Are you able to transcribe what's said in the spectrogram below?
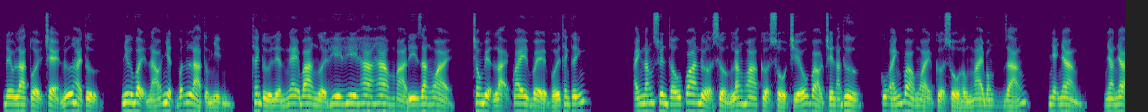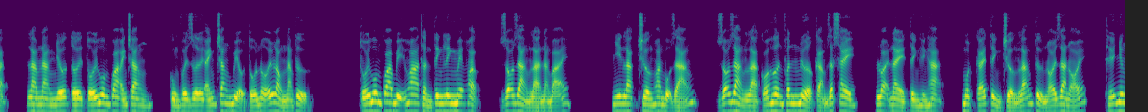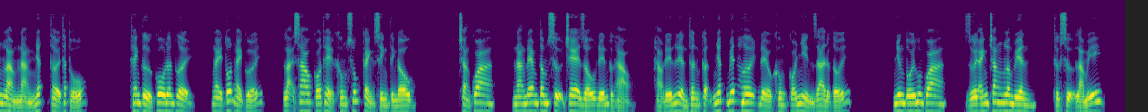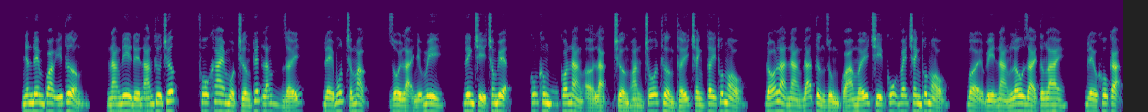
Đều là tuổi trẻ nữ hài tử, như vậy náo nhiệt vẫn là tưởng nhìn, thanh tử liền nghe ba người hi hi ha ha mà đi ra ngoài, trong viện lại quay về với thanh tĩnh. Ánh nắng xuyên thấu qua nửa xưởng lăng hoa cửa sổ chiếu vào trên án thư, cũng ánh vào ngoài cửa sổ hồng mai bóng dáng, nhẹ nhàng, nhàn nhạt, làm nàng nhớ tới tối hôm qua ánh trăng, cùng với dưới ánh trăng biểu tố nỗi lòng nam tử. Tối hôm qua bị hoa thần tinh linh mê hoặc, rõ ràng là nàng bãi. Nhìn lạc trường hoan bộ dáng, rõ ràng là có hơn phân nửa cảm giác say, loại này tình hình hạ, một cái tình trường lãng tử nói ra nói, thế nhưng làm nàng nhất thời thất thố. Thanh tử cô đơn cười, ngày tốt ngày cưới, lại sao có thể không xúc cảnh sinh tình đâu. Chẳng qua, nàng đem tâm sự che giấu đến cực hảo, hảo đến liền thân cận nhất biết hơi đều không có nhìn ra được tới. Nhưng tối hôm qua, dưới ánh trăng lâm viên, thực sự là Mỹ. Nhân đêm qua ý tưởng, nàng đi đến án thư trước, phô khai một trường tuyết lắng giấy, để bút chấm mặc, rồi lại nhữ mi, đinh chỉ trong viện, cũng không có nàng ở lạc trường hoan chỗ thường thấy tranh tây thuốc màu, đó là nàng đã từng dùng quá mấy chi cũ vẽ tranh thuốc màu, bởi vì nàng lâu dài tương lai, đều khô cạn.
